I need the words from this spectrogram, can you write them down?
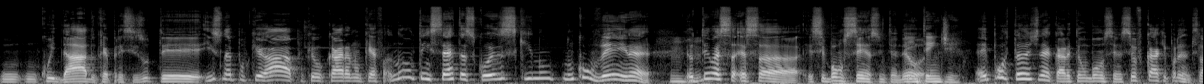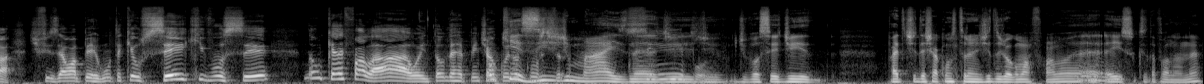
um, um cuidado que é preciso ter. Isso não é porque, ah, porque o cara não quer falar. Não, tem certas coisas que não, não convém, né? Eu tenho essa, essa, esse bom senso, entendeu? Entendi. É importante, né, cara, ter um bom senso. Se eu ficar aqui, por exemplo, sei lá, te fizer uma pergunta que eu sei que você não quer falar, ou então, de repente, é uma o que coisa... exige constra- demais, né? Sim, de, de, de você de. Vai te deixar constrangido de alguma forma. é- Uhum. É, isso que você tá falando, né?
